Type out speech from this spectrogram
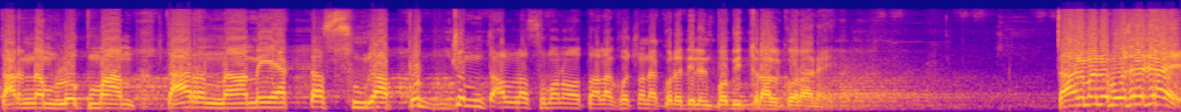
তার নাম লোকমান, তার নামে একটা সুরা পর্যন্ত আল্লাহ সুবান ঘোষণা করে দিলেন পবিত্র আল কোরআনে তার মানে বোঝা যায়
